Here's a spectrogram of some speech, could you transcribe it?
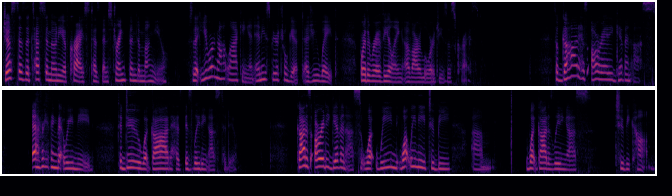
just as the testimony of Christ has been strengthened among you, so that you are not lacking in any spiritual gift as you wait for the revealing of our Lord Jesus Christ. So, God has already given us everything that we need to do what God has, is leading us to do. God has already given us what we, what we need to be um, what God is leading us to become.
